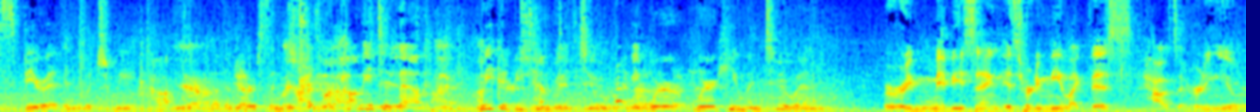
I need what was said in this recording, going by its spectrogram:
spirit in which we talk to Yeah. that other Yeah. person because know we're coming to them. I'm- we I'm could be tempted with too. I mean, we're we're human too, and or even maybe he's saying it's hurting me like this. How's it hurting you? Or,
